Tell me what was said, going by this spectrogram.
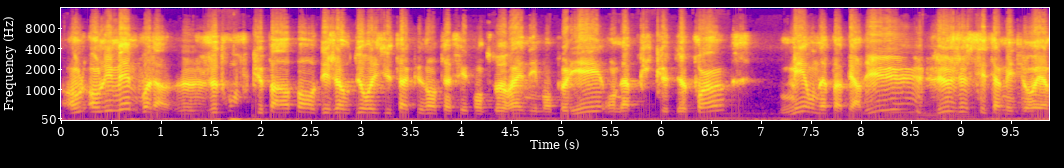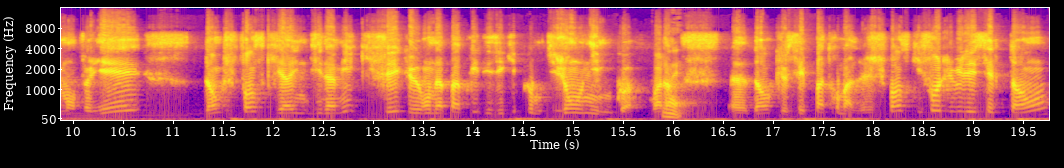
En, lui-même, voilà, euh, je trouve que par rapport déjà aux deux résultats que Nantes a fait contre Rennes et Montpellier, on n'a pris que deux points, mais on n'a pas perdu. Le jeu s'est amélioré à Montpellier. Donc je pense qu'il y a une dynamique qui fait qu'on n'a pas pris des équipes comme Dijon ou Nîmes, quoi. Voilà. Euh, donc c'est pas trop mal. Je pense qu'il faut lui laisser le temps.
